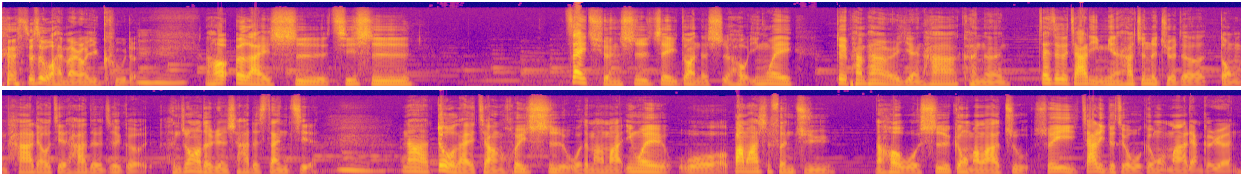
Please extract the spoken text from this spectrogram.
就是我还蛮容易哭的，嗯、然后二来是，其实，在诠释这一段的时候，因为对潘潘而言，他可能在这个家里面，他真的觉得懂他、了解他的这个很重要的人是他的三姐。嗯，那对我来讲会是我的妈妈，因为我爸妈是分居，然后我是跟我妈妈住，所以家里就只有我跟我妈两个人。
